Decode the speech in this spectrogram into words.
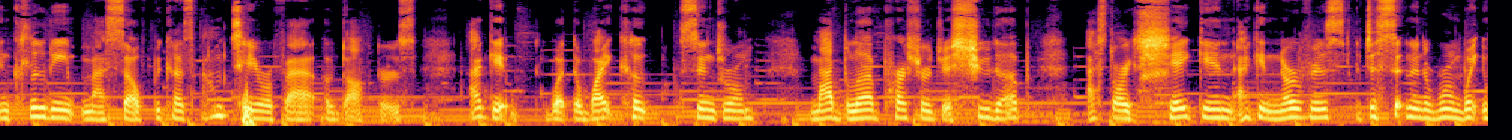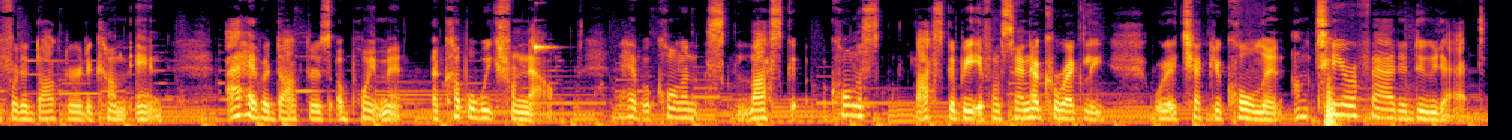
including myself, because I'm terrified of doctors. I get what the white coat syndrome. My blood pressure just shoot up. I start shaking. I get nervous just sitting in the room waiting for the doctor to come in. I have a doctor's appointment a couple weeks from now. Have a colonoscopy, if I'm saying that correctly, where they check your colon. I'm terrified to do that.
